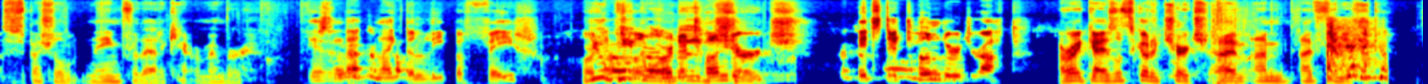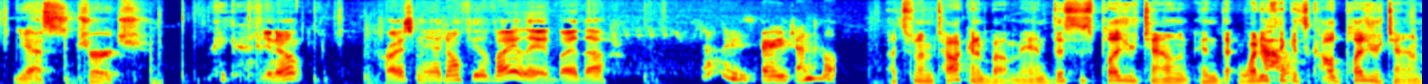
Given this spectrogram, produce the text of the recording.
A Special name for that. I can't remember. Isn't that like the leap of faith? Or You the people thun- or the need thunder? church. It's the thunder drop. All right, guys, let's go to church. I'm I'm I've finished. Yes, church. Okay, good. You know, surprisingly, I don't feel violated by that. No, he's very gentle. That's what I'm talking about, man. This is Pleasure Town, and th- why do you think it's called Pleasure Town?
